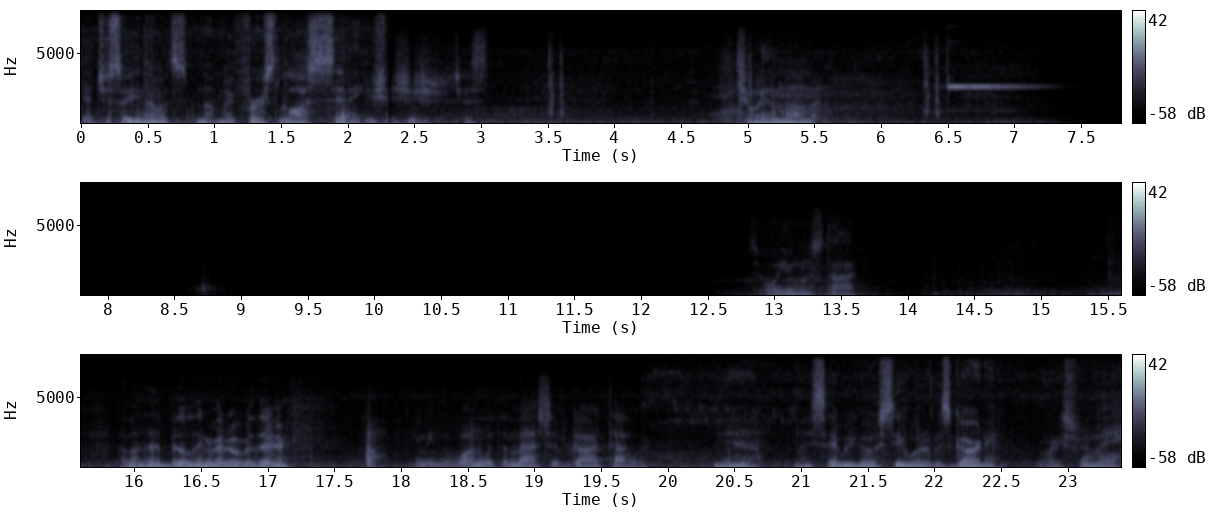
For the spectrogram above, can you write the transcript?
Yeah, just so you know, it's not my first lost city. You should, should- should just enjoy the moment. So where you want to start? How about that building right over there? Oh, you mean the one with the massive guard tower? Yeah, I say we go see what it was guarding. Works for me.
